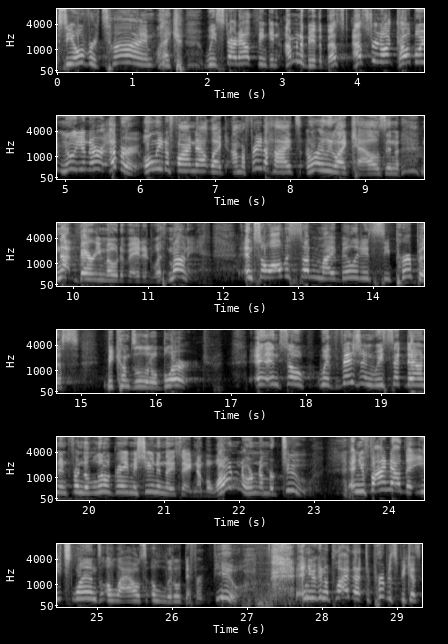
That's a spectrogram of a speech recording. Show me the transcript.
See, over time, like, we start out thinking, I'm gonna be the best astronaut, cowboy, millionaire ever, only to find out, like, I'm afraid of heights, I don't really like cows, and not very motivated with money. And so all of a sudden, my ability to see purpose becomes a little blurred. And, and so with vision, we sit down in front of the little gray machine and they say, number one or number two? And you find out that each lens allows a little different view. And you can apply that to purpose because,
